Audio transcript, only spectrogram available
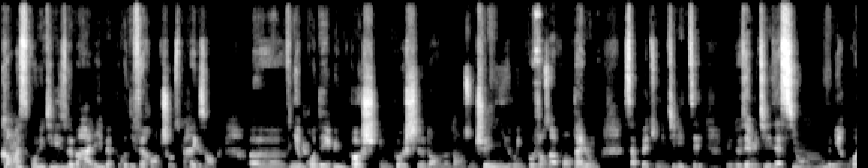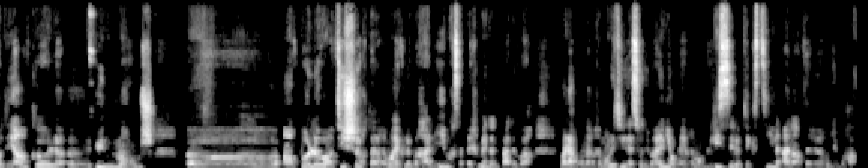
quand est-ce qu'on utilise le bras libre? Ben, Pour différentes choses. Par exemple, venir broder une poche, une poche dans, dans, une chemise ou une poche dans un pantalon, ça peut être une utilité. Une deuxième utilisation, venir broder un col, une manche, euh, un polo, un t-shirt vraiment avec le bras libre, ça permet de ne pas devoir, voilà, on a vraiment l'utilisation du bras libre on peut vraiment glisser le textile à l'intérieur du bras.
